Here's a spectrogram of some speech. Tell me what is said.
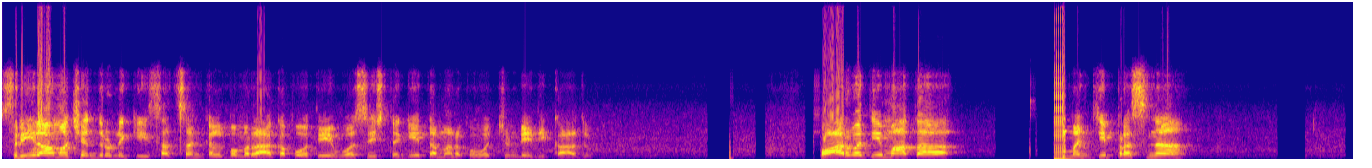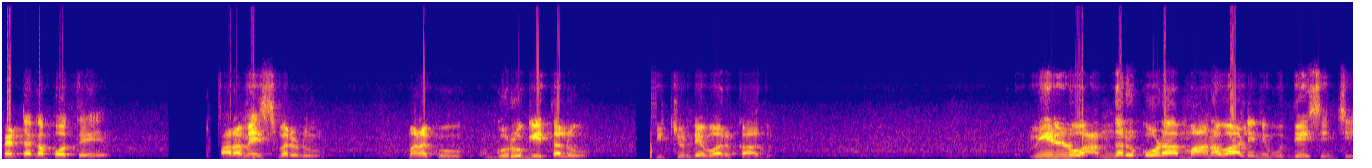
శ్రీరామచంద్రుడికి సత్సంకల్పం రాకపోతే వశిష్ఠ గీత మనకు వచ్చుండేది కాదు. పార్వతీమాత మంచి ప్రశ్న పెట్టకపోతే పరమేశ్వరుడు మనకు గురుగీతలు ఇచ్చుండేవారు కాదు. వీళ్ళు అందరూ కూడా మానవాళిని ఉద్దేశించి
